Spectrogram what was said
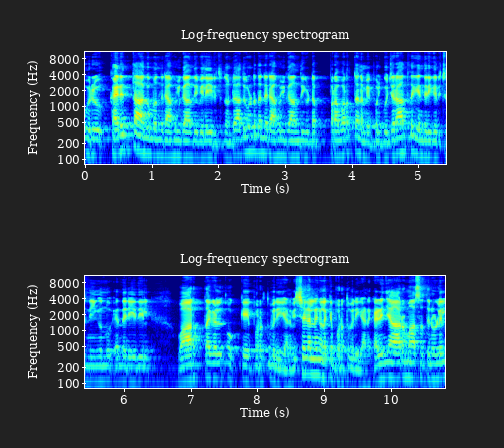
ഒരു കരുത്താകുമെന്ന് രാഹുൽ ഗാന്ധി വിലയിരുത്തുന്നുണ്ട്. അതുകൊണ്ട് തന്നെ രാഹുൽ ഗാന്ധിയുടെ പ്രവർത്തനം ഇപ്പോൾ ഗുജറാത്ത് കേന്ദ്രീകരിച്ച് നീങ്ങുന്നു എന്ന രീതിയിൽ വാർത്തകൾ ഒക്കെ പുറത്തു വരികയാണ്. വിശകലനങ്ങളൊക്കെ പുറത്തു വരികയാണ്. കഴിഞ്ഞ ആറു മാസത്തിനുള്ളിൽ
